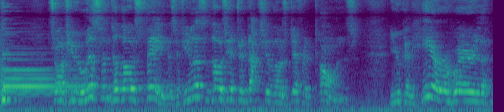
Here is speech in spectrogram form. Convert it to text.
So if you listen to those things, if you listen to those introduction those different tones, you can hear where the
